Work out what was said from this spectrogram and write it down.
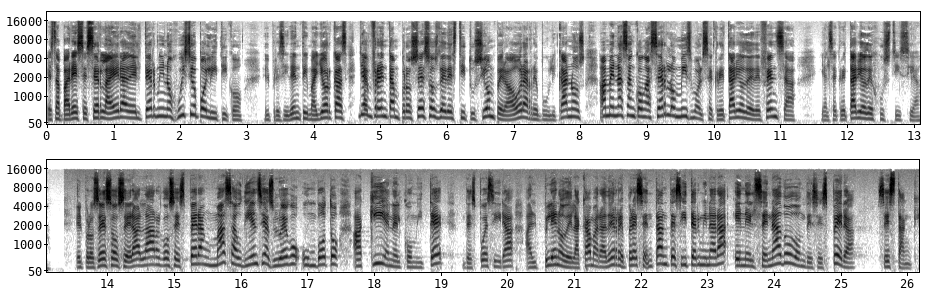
Esta parece ser la era del término juicio político. El presidente y Mallorcas ya enfrentan procesos de destitución, pero ahora republicanos amenazan con hacer lo mismo el secretario de Defensa y al secretario de Justicia. El proceso será largo, se esperan más audiencias, luego un voto aquí en el comité, después irá al Pleno de la Cámara de Representantes y terminará en el Senado donde se espera se estanque.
